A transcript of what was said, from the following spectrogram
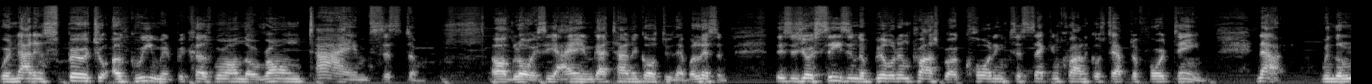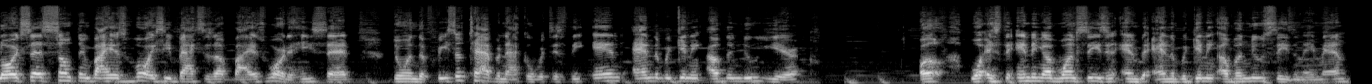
We're not in spiritual agreement because we're on the wrong time system. Oh, glory. See, I ain't even got time to go through that. But listen, this is your season to build and prosper according to Second Chronicles chapter 14. Now, when the Lord says something by his voice, he backs it up by his word. And he said, during the Feast of Tabernacle, which is the end and the beginning of the new year, or well, it's the ending of one season and, and the beginning of a new season. Amen.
